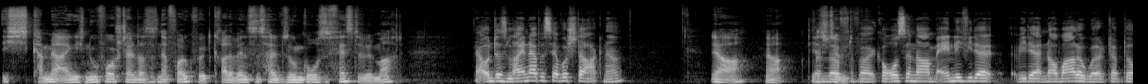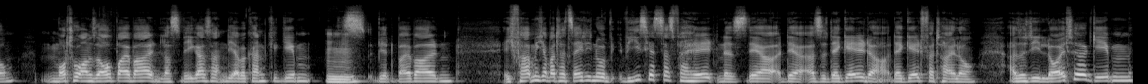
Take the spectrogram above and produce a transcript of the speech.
ich kann mir eigentlich nur vorstellen, dass es ein Erfolg wird, gerade wenn es halt so ein großes Festival macht. ja, und das Line-Up ist ja wohl stark, ne? Ja, ja. Die das haben auf jeden Fall große Namen, ähnlich wie der, wie der normale World Club Dome. Motto haben sie auch beibehalten. Las Vegas hatten die ja bekannt gegeben. Mhm. Das wird beibehalten. Ich frage mich aber tatsächlich nur, wie ist jetzt das Verhältnis der, der, also der Gelder, der Geldverteilung? Also die Leute geben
